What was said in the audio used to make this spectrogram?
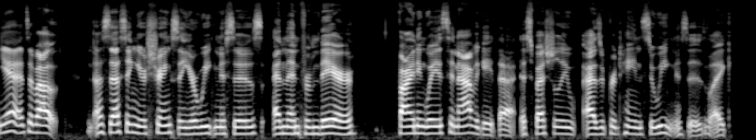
Yeah, it's about assessing your strengths and your weaknesses, and then from there, finding ways to navigate that, especially as it pertains to weaknesses. Like,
